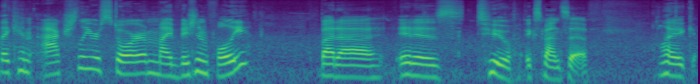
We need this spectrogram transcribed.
that can actually restore my vision fully, but uh, it is too expensive. Like,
